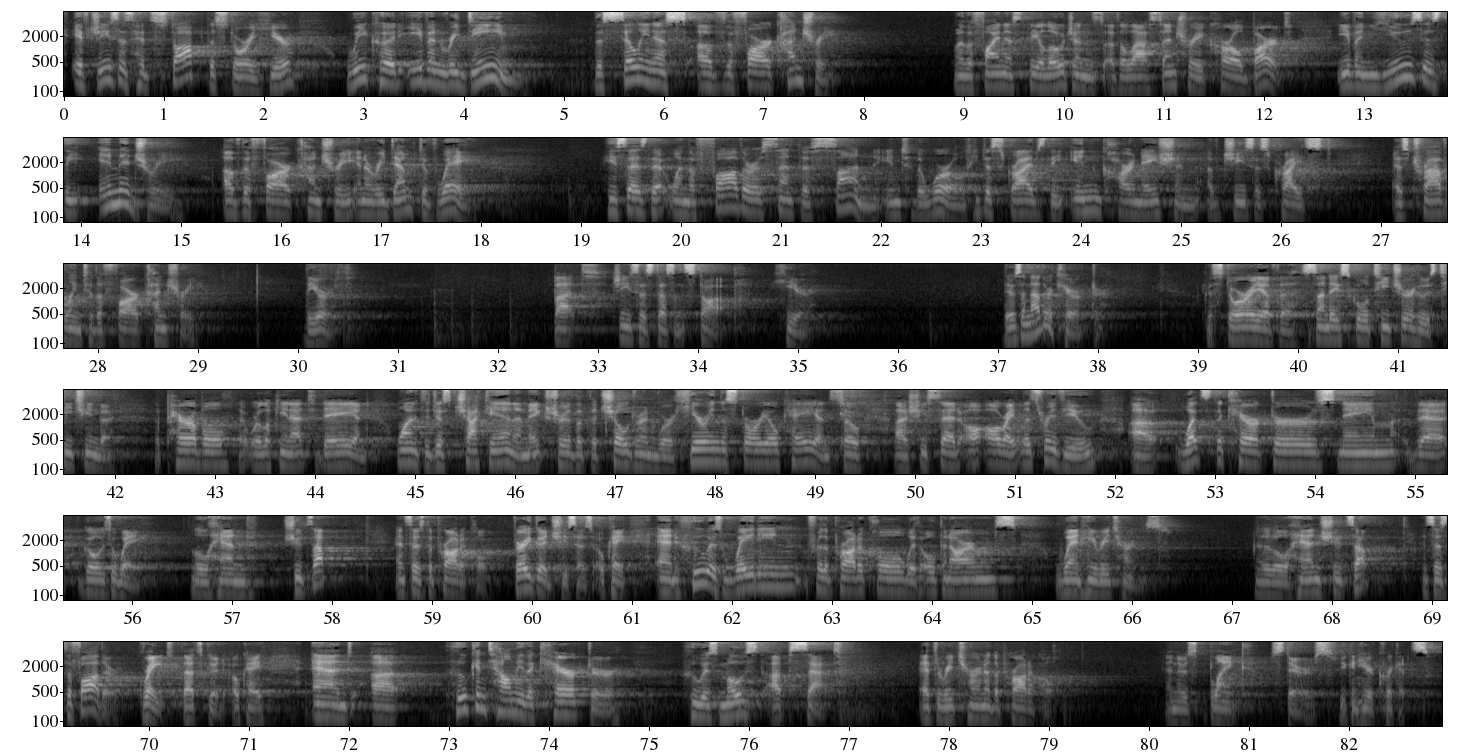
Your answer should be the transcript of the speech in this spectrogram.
If Jesus had stopped the story here, we could even redeem the silliness of the far country. One of the finest theologians of the last century, Karl Barth, even uses the imagery of the far country in a redemptive way. He says that when the Father sent the Son into the world, he describes the incarnation of Jesus Christ as traveling to the far country, the earth. But Jesus doesn't stop here. There's another character. The story of the Sunday school teacher who is teaching the the parable that we're looking at today and wanted to just check in and make sure that the children were hearing the story okay. And so uh, she said, All right, let's review. Uh, what's the character's name that goes away? Little hand shoots up and says, The prodigal. Very good, she says. Okay. And who is waiting for the prodigal with open arms when he returns? And the little hand shoots up and says, The father. Great, that's good. Okay. And uh, who can tell me the character who is most upset at the return of the prodigal? And there's blank stares. You can hear crickets.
